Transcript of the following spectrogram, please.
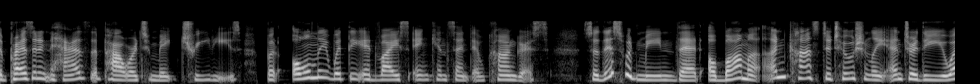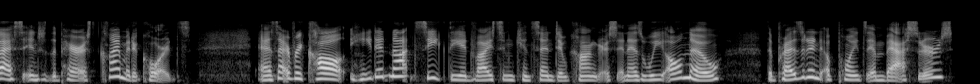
The president has the power to make treaties, but only with the advice and consent of Congress. So, this would mean that Obama unconstitutionally entered the U.S. into the Paris Climate Accords. As I recall, he did not seek the advice and consent of Congress, and as we all know, the president appoints ambassadors,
